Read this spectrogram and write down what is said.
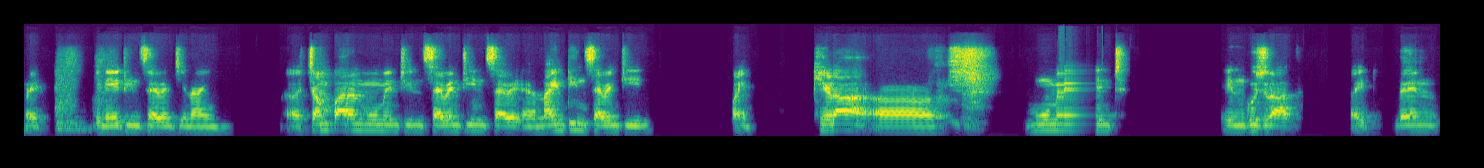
right, in 1879, uh, Champaran movement in 17, uh, 1917, fine. Kheda uh, movement in Gujarat, right? Then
